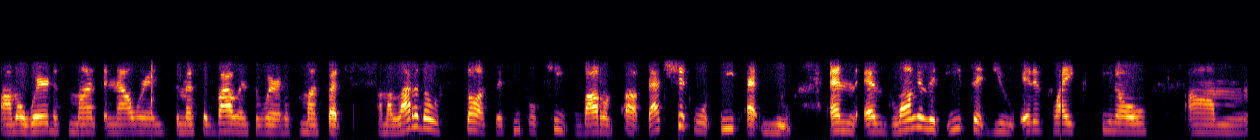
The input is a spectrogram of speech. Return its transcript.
um, Awareness Month, and now we're in Domestic Violence Awareness Month. But um, a lot of those thoughts that people keep bottled up, that shit will eat at you, and as long as it eats at you, it is like you know um,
